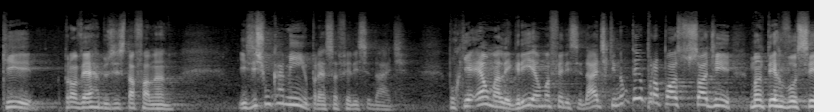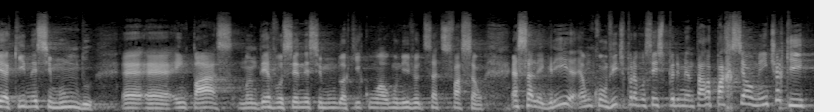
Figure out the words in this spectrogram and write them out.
que Provérbios está falando. Existe um caminho para essa felicidade. Porque é uma alegria, é uma felicidade que não tem o propósito só de manter você aqui nesse mundo é, é, em paz, manter você nesse mundo aqui com algum nível de satisfação. Essa alegria é um convite para você experimentá-la parcialmente aqui.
